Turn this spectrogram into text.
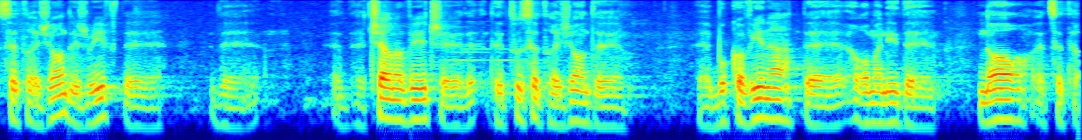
cette région des Juifs de, de, de Tchernovitch, de, toute cette région de Bukovina, de Roumanie du Nord, etc.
